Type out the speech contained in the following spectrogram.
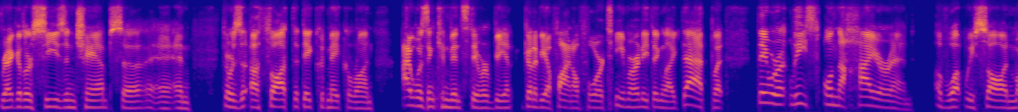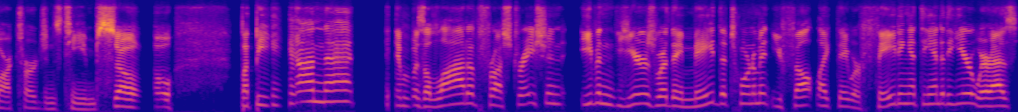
regular season champs, uh, and there was a thought that they could make a run. I wasn't convinced they were going to be a Final Four team or anything like that, but they were at least on the higher end of what we saw in Mark Turgeon's team. So, but beyond that, it was a lot of frustration. Even years where they made the tournament, you felt like they were fading at the end of the year. Whereas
